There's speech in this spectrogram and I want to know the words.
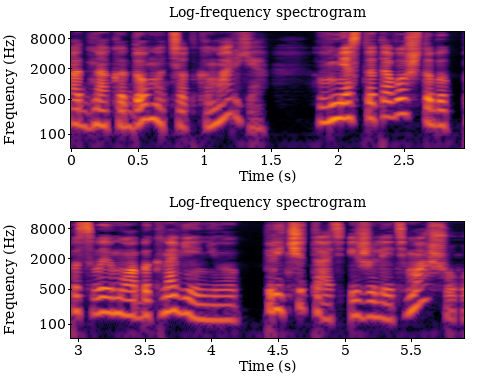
Однако дома тетка Марья, вместо того, чтобы по своему обыкновению причитать и жалеть Машу,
